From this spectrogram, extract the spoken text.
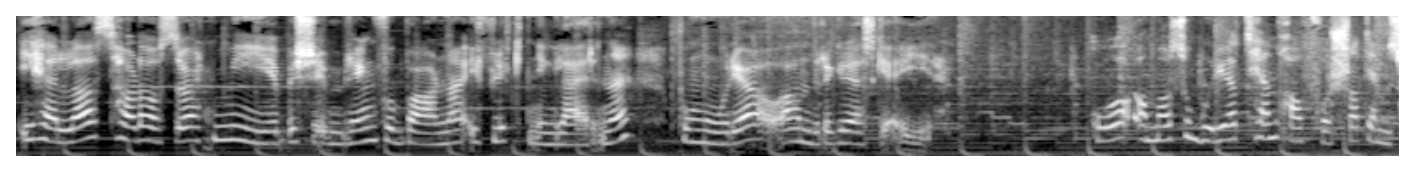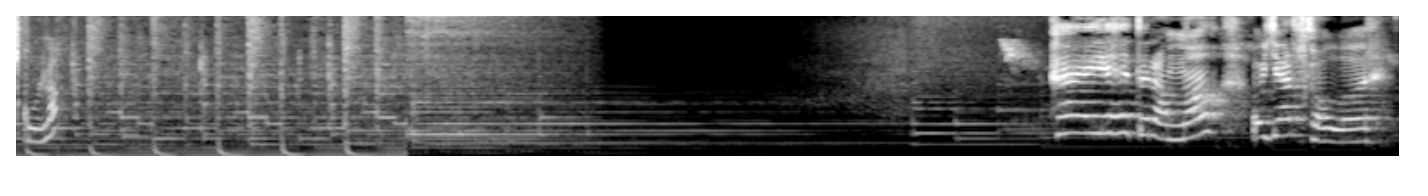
I Hellas har det også vært mye bekymring for barna i flyktningleirene på Moria og andre greske øyer. Og Amma som bor i Aten, har fortsatt hjemmeskole. Hei, jeg heter Anna, og jeg er tolv år.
